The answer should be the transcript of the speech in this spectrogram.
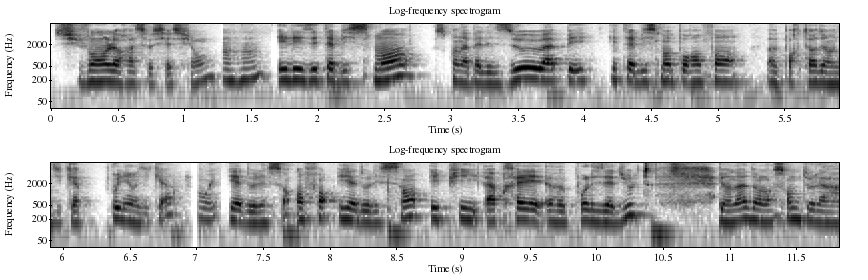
suivant leur association. Mhm. Et les établissements, ce qu'on appelle les EEAP, établissements pour enfants euh, porteurs de handicap, polyhandicap, et adolescents, enfants et adolescents. Et puis après, pour les adultes, il y en a dans l'ensemble de la,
